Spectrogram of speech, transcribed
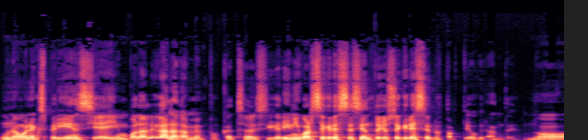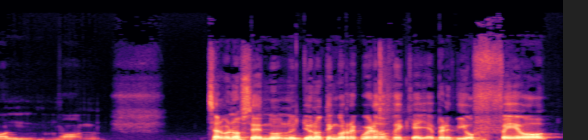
una buena experiencia y en bola le gana también, pues, ¿cachai? Si Garín igual se crece, siento yo, se crece en los partidos grandes. No, no, no. Salvo, no sé, no- no- yo no tengo recuerdos de que haya perdido feo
